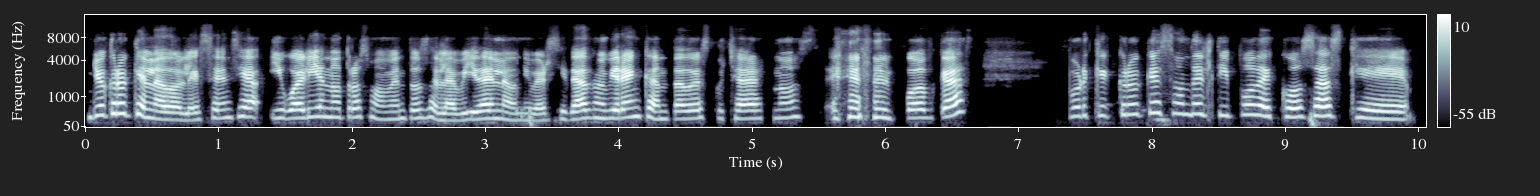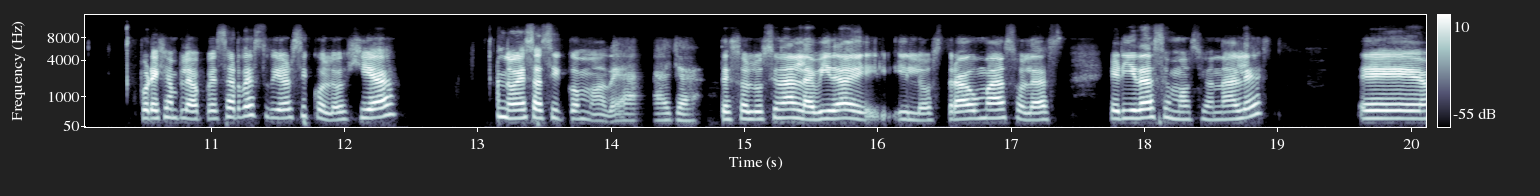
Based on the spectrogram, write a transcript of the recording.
yo creo que en la adolescencia, igual y en otros momentos de la vida, en la universidad, me hubiera encantado escucharnos en el podcast, porque creo que son del tipo de cosas que, por ejemplo, a pesar de estudiar psicología, no es así como de, ah, ya, te solucionan la vida y, los traumas o las heridas emocionales. Eh,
